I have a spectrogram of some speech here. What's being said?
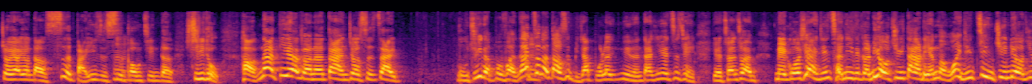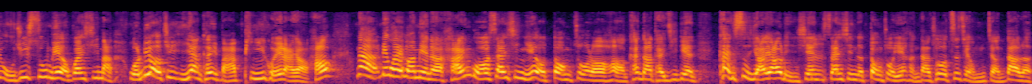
就要用到四百一十四公斤的稀土。好，那第二个呢，当然就是在。五 G 的部分，那这个倒是比较不令令人担心，因为之前也传出来，美国现在已经成立那个六 G 大联盟，我已经进军六 G，五 G 输没有关系嘛，我六 G 一样可以把它批回来哦。好。那另外一方面呢，韩国三星也有动作了哈，看到台积电看似遥遥领先，三星的动作也很大。除了之前我们讲到了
